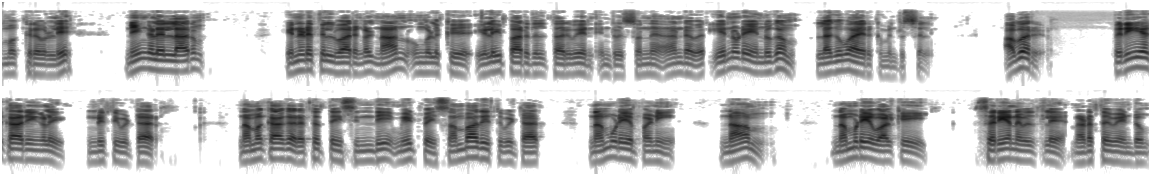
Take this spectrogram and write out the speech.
சுமக்கிறவர்களே நீங்கள் எல்லாரும் என்னிடத்தில் வாருங்கள் நான் உங்களுக்கு இளைப்பாறுதல் தருவேன் என்று சொன்ன ஆண்டவர் என்னுடைய நுகம் லகுவாயிருக்கும் என்று சொல்லி அவர் பெரிய காரியங்களை முடித்துவிட்டார். நமக்காக இரத்தத்தை சிந்தி மீட்பை சம்பாதித்து விட்டார். நம்முடைய பணி நாம் நம்முடைய வாழ்க்கையை சரியான விதத்தில் நடத்த வேண்டும்.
